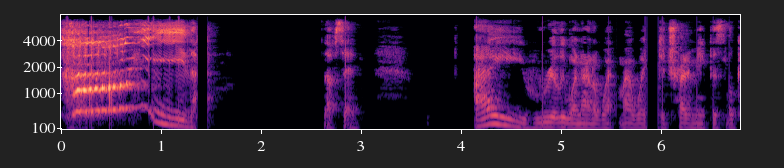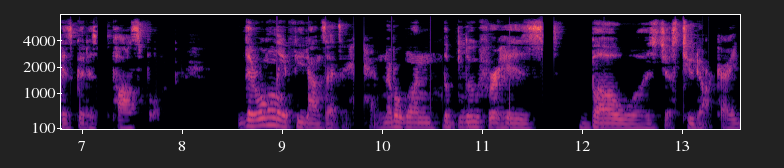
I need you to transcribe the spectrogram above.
Breathe! Enough said. I really went out of my way to try to make this look as good as possible there were only a few downsides I had. Number one, the blue for his bow was just too dark. I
